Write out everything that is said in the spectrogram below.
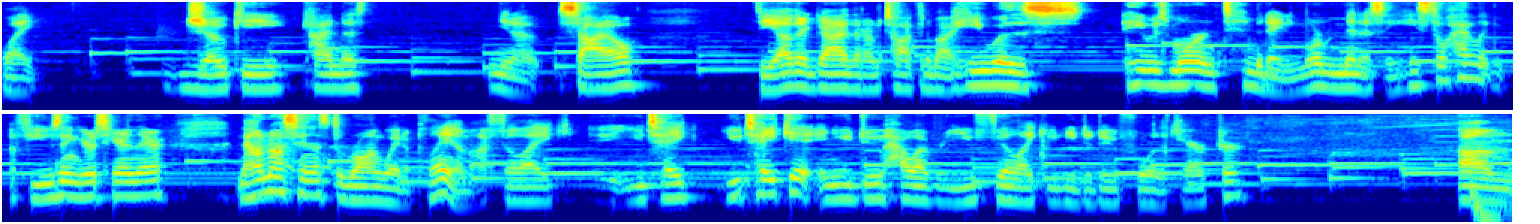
like jokey kind of, you know, style. The other guy that I'm talking about, he was he was more intimidating, more menacing. He still had like a few zingers here and there. Now I'm not saying that's the wrong way to play him. I feel like you take you take it and you do however you feel like you need to do for the character. Um,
